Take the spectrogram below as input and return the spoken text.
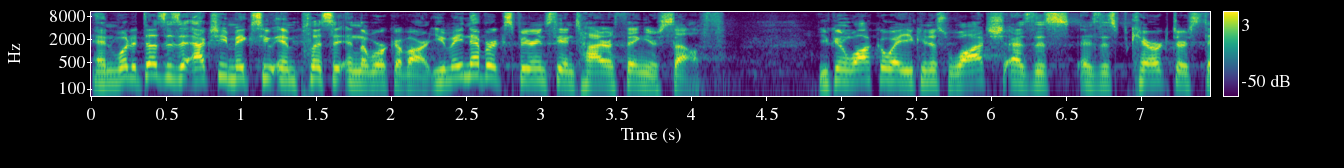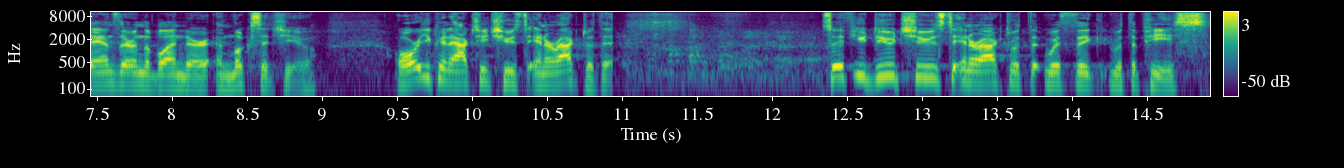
And what it does is it actually makes you implicit in the work of art. You may never experience the entire thing yourself. You can walk away, you can just watch as this, as this character stands there in the blender and looks at you. Or you can actually choose to interact with it. so if you do choose to interact with the, with the, with the piece,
